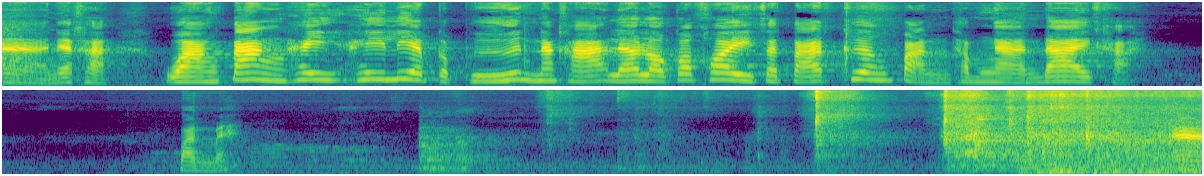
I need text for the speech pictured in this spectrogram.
อ่าเนี่ยค่ะ วางตั้งให้ให้เรียบกับพื้นนะคะ แล้วเราก็ค่อยสตาร์ทเครื่องปั่นทำงานได้ค่ะ ปั่นไหมอ่า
